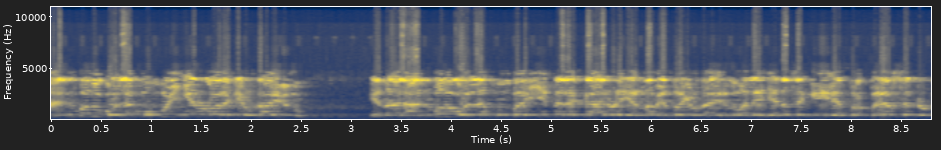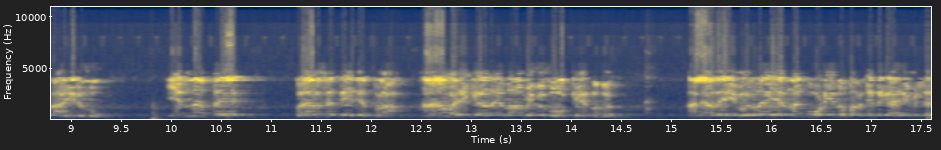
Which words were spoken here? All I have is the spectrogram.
അൻപത് കൊല്ലം മുമ്പ് ഇങ്ങനെയുള്ളവരൊക്കെ ഉണ്ടായിരുന്നു. എന്നാൽ അൻപത് കൊല്ലം മുമ്പ് ഈ തരക്കാരുടെ എണ്ണം എത്രയുണ്ടായിരുന്നു? അല്ലെ ജനസംഖ്യയിൽ എത്ര പേഴ്സെന്റ് ഉണ്ടായിരുന്നു? ഇന്നത്തെ പേഴ്സന്റേജ് എത്ര? ആ വഴിക്കാണ് നാം ഇത് നോക്കേണ്ടത്. അല്ലാതെ വെറുതെ എണ്ണം കൂടിയെന്ന് പറഞ്ഞിട്ട് കാര്യമില്ല.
